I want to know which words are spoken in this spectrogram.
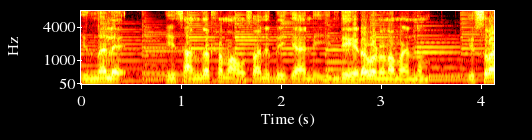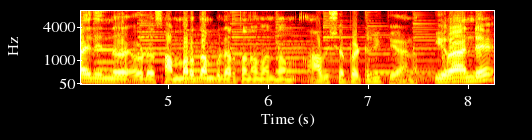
ഇന്നലെ ഈ സംഘർഷം അവസാനിപ്പിക്കാൻ ഇന്ത്യ ഇടപെടണമെന്നും ഇസ്രായേലിനോട് സമ്മർദ്ദം പുലർത്തണമെന്നും ആവശ്യപ്പെട്ടിരിക്കുകയാണ്. ഇറാന്റെ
